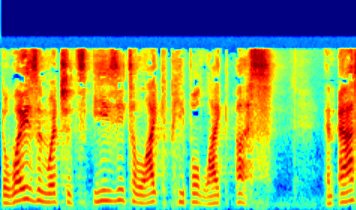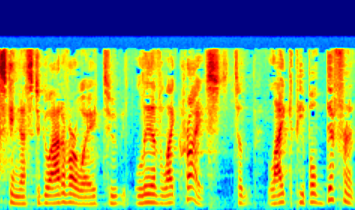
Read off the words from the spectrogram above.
the ways in which it's easy to like people like us and asking us to go out of our way to live like Christ, to like people different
